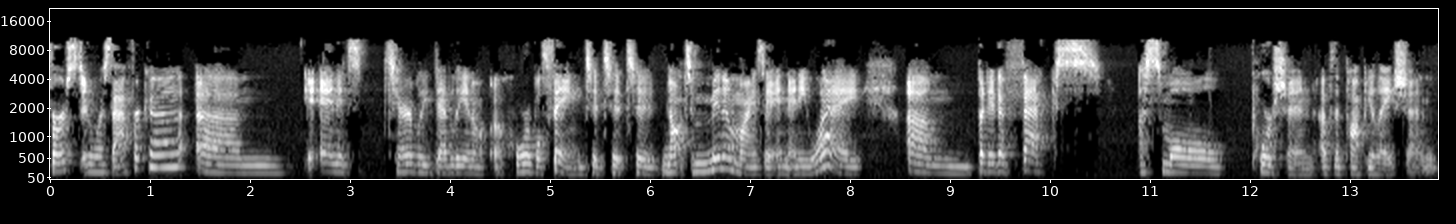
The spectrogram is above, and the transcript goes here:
first in West Africa, um, and it's terribly deadly and a, a horrible thing to, to, to, not to minimize it in any way, um, but it affects a small portion of the population.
